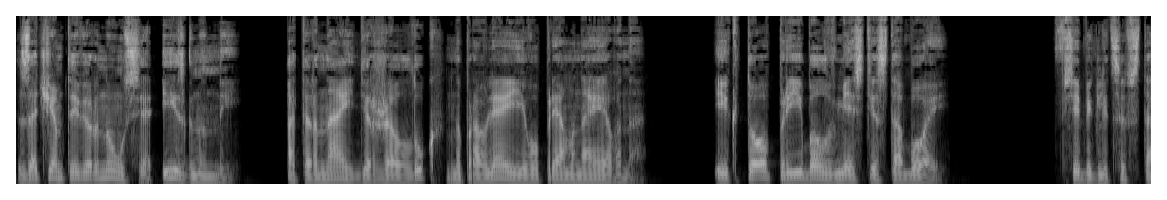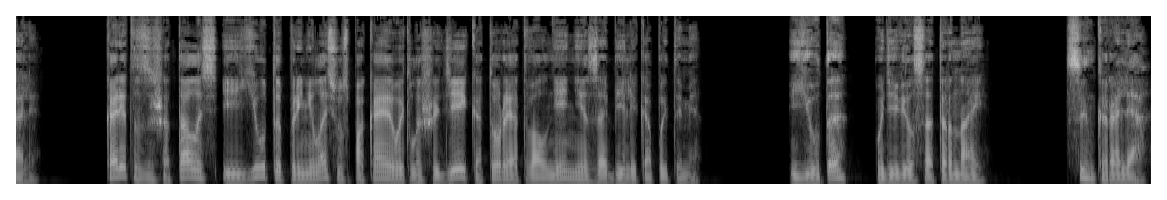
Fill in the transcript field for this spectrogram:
«Зачем ты вернулся, изгнанный?» Атернай держал лук, направляя его прямо на Эвана. «И кто прибыл вместе с тобой?» Все беглецы встали. Карета зашаталась, и Юта принялась успокаивать лошадей, которые от волнения забили копытами. «Юта?» — удивился Атернай. «Сын короля».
